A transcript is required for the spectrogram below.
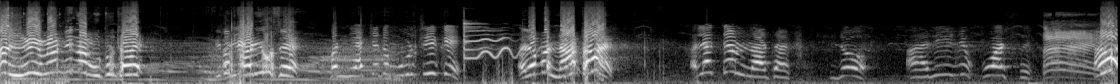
આ હીરી ના મોટું થાય? એ તો કર્યું છે. પણ નેચે તો મૂર્તિ કે? અરે પણ ના થાય. અલે કેમ ના થાય? જો આરી ની ઓશ છે. હા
